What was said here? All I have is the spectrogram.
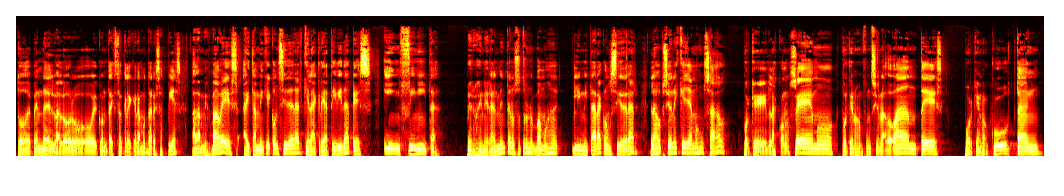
Todo depende del valor o el contexto que le queramos dar a esas piezas. A la misma vez, hay también que considerar que la creatividad es infinita, pero generalmente nosotros nos vamos a limitar a considerar las opciones que ya hemos usado, porque las conocemos, porque nos han funcionado antes, porque nos gustan.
